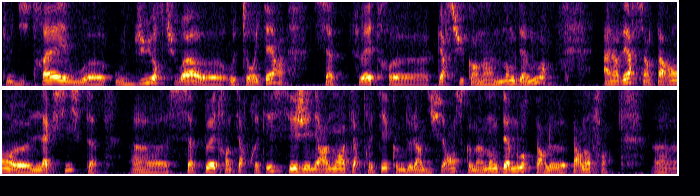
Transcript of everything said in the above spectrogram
peu distrait ou, euh, ou dur, tu vois, autoritaire, ça peut être perçu comme un manque d'amour. À l'inverse, un parent laxiste, ça peut être interprété, c'est généralement interprété comme de l'indifférence, comme un manque d'amour par le par l'enfant. Euh,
